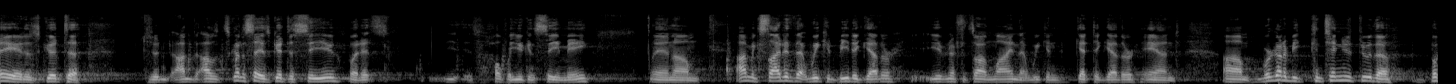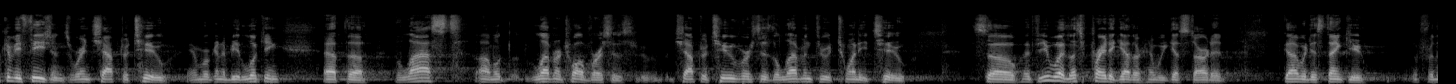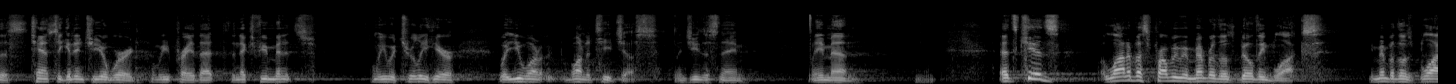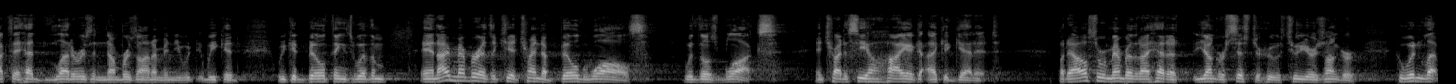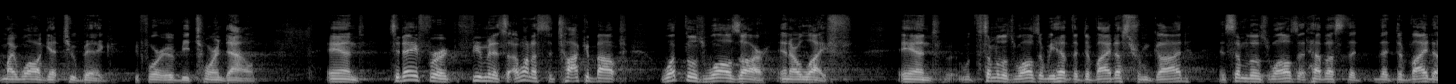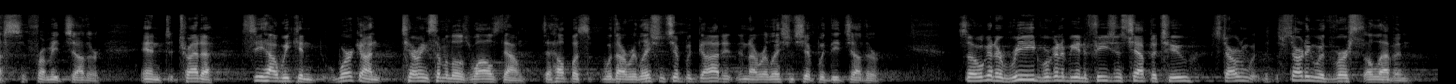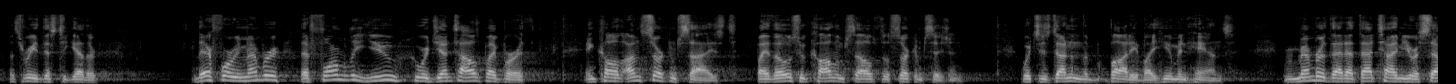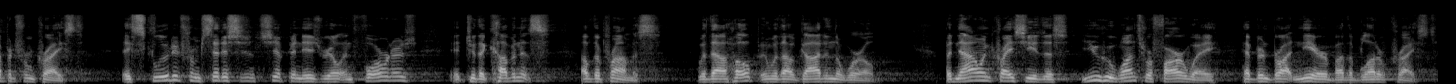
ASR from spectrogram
Hey, it is good to, to i was going to say it's good to see you, but it's, it's hopefully you can see me. And um, I'm excited that we could be together, even if it's online, that we can get together. And um, we're going to be continuing through the book of Ephesians. We're in chapter 2, and we're going to be looking at the, the last um, 11 or 12 verses, chapter 2, verses 11 through 22. So if you would, let's pray together and we get started. God, we just thank you for this chance to get into your word. And we pray that the next few minutes we would truly hear what you want, want to teach us. In Jesus' name, amen. As kids, a lot of us probably remember those building blocks. You remember those blocks that had letters and numbers on them, and you, we, could, we could build things with them. And I remember as a kid trying to build walls with those blocks and try to see how high I could get it. But I also remember that I had a younger sister who was two years younger, who wouldn't let my wall get too big before it would be torn down. And today, for a few minutes, I want us to talk about what those walls are in our life. And some of those walls that we have that divide us from God, and some of those walls that have us that, that divide us from each other. And to try to see how we can work on tearing some of those walls down to help us with our relationship with God and our relationship with each other. So we're going to read, we're going to be in Ephesians chapter 2, starting with, starting with verse 11. Let's read this together. Therefore, remember that formerly you who were Gentiles by birth and called uncircumcised by those who call themselves the circumcision, which is done in the body by human hands. Remember that at that time you were separate from Christ, excluded from citizenship in Israel, and foreigners to the covenants of the promise, without hope and without God in the world. But now in Christ Jesus, you who once were far away have been brought near by the blood of Christ.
